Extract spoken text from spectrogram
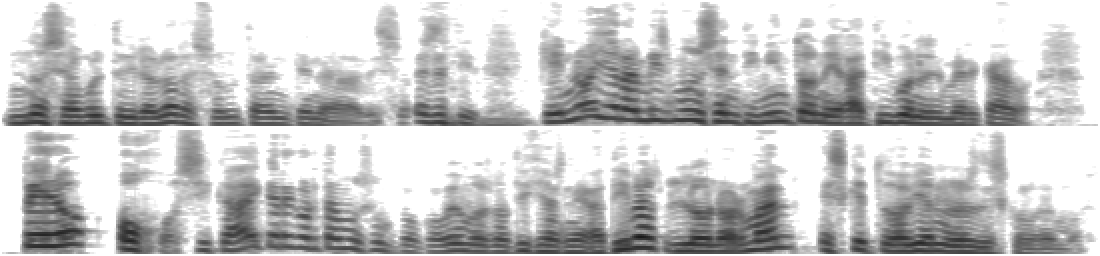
no se ha vuelto a ir a hablar absolutamente nada de eso. Es decir, que no hay ahora mismo un sentimiento negativo en el mercado. Pero, ojo, si cada vez que recortamos un poco vemos noticias negativas, lo normal es que todavía no nos descolguemos.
